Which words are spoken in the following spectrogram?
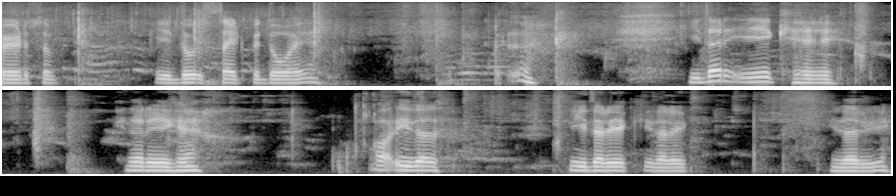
पेड़ सब, ये दो इस साइड पे दो है। इधर एक है, इधर एक है, और इधर इधर एक इधर एक, इधर भी,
